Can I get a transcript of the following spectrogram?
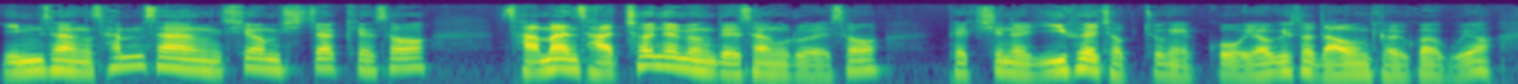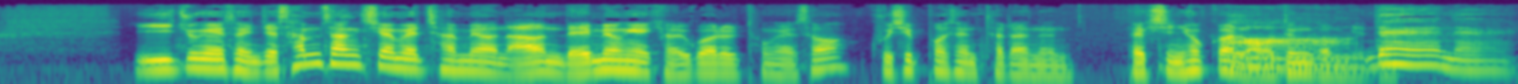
임상 3상 시험 시작해서 4만 4천여 명 대상으로 해서 백신을 2회 접종했고 여기서 나온 결과고요. 이 중에서 이제 삼상 시험에 참여한 94명의 결과를 통해서 90%라는 백신 효과를 아, 얻은 겁니다. 네, 네.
